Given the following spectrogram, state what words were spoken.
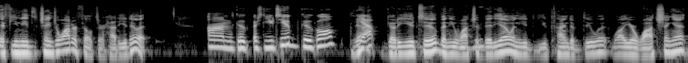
if you need to change a water filter how do you do it Um, Google, YouTube, Google. Yeah. Yep. Go to YouTube and you watch Mhm. a video and you you kind of do it while you're watching it.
